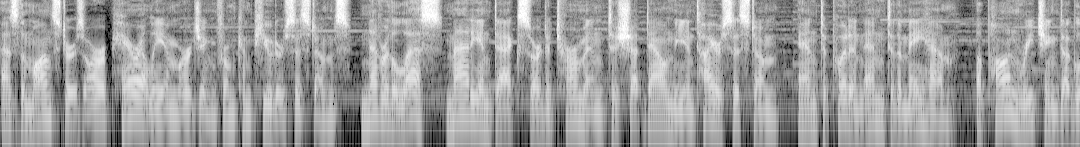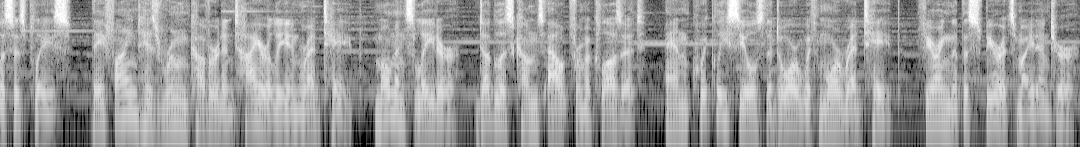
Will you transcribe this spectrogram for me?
as the monsters are apparently emerging from computer systems. Nevertheless, Maddie and Dex are determined to shut down the entire system and to put an end to the mayhem. Upon reaching Douglas's place, they find his room covered entirely in red tape. Moments later, Douglas comes out from a closet and quickly seals the door with more red tape, fearing that the spirits might enter.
